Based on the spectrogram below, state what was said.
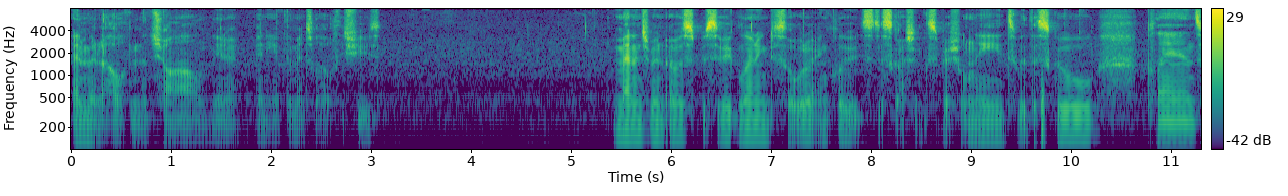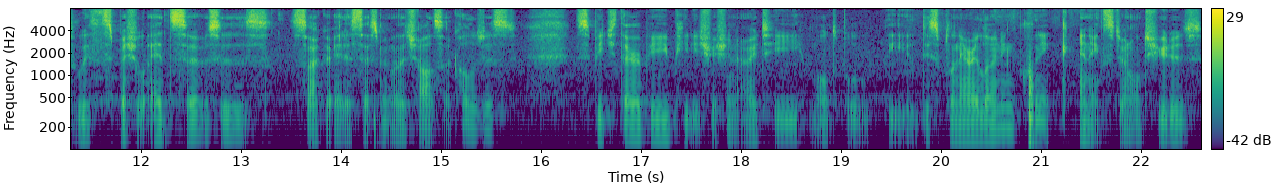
and mental health in the child, you know, any of the mental health issues. Management of a specific learning disorder includes discussing special needs with the school, plans with special ed services, psychoed assessment with a child psychologist, speech therapy, pediatrician, OT, multiple disciplinary learning clinic, and external tutors.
